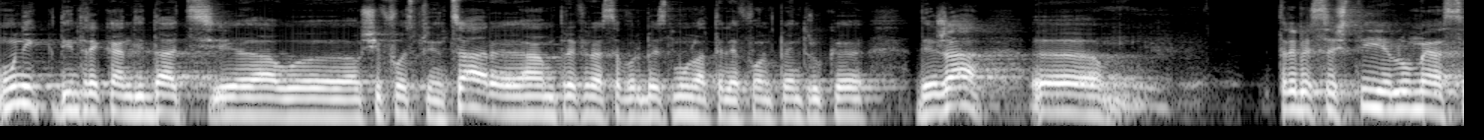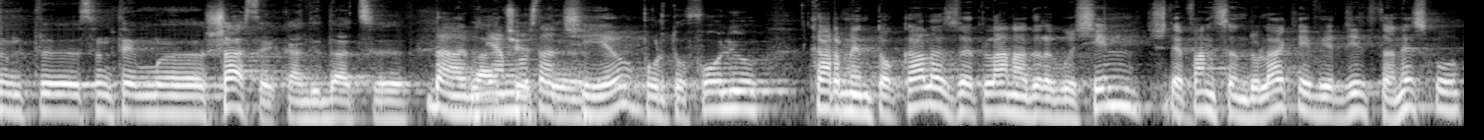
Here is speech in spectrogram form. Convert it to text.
unic dintre candidați uh, au, uh, au și fost prin țară. Am preferat să vorbesc mult la telefon pentru că deja uh, trebuie să știe lumea, sunt, suntem uh, șase candidați uh, Da, la mi-am acest notat uh, și eu. portofoliu. Carmen Tocală, Svetlana Drăgușin, Ștefan Sândulache, Virgil Stănescu,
